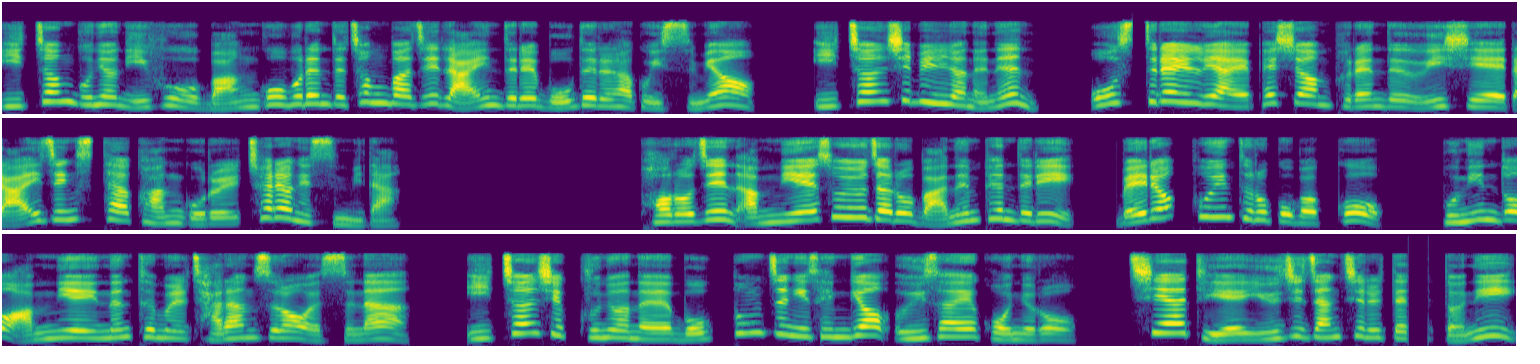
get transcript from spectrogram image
2009년 이후 망고 브랜드 청바지 라인들의 모델을 하고 있으며 2011년에는 오스트레일리아의 패션 브랜드 의시의 라이징 스타 광고를 촬영했습니다. 벌어진 앞니의 소유자로 많은 팬들이 매력 포인트로 꼽았고 본인도 앞니에 있는 틈을 자랑스러워했으나 2019년에 목 통증이 생겨 의사의 권유로 치아 뒤에 유지 장치를 뗐더니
